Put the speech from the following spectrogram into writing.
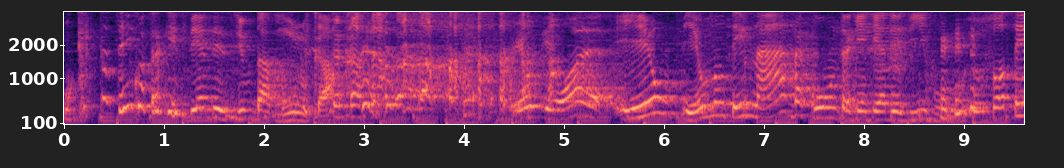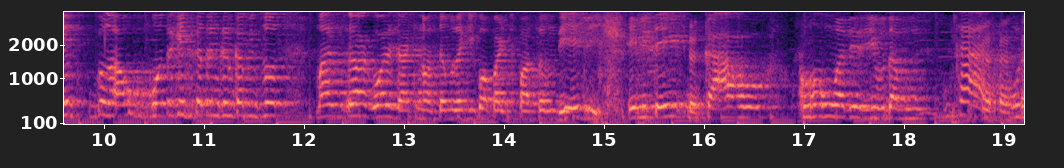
O que, que tu tem contra quem tem adesivo da Moon no carro? eu, eu, olha, eu, eu não tenho nada contra quem tem adesivo. Eu só tenho algo contra quem fica trancando o caminho dos outros. Mas agora, já que nós estamos aqui com a participação dele, ele tem um carro com um adesivo da Moon. Cara, por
